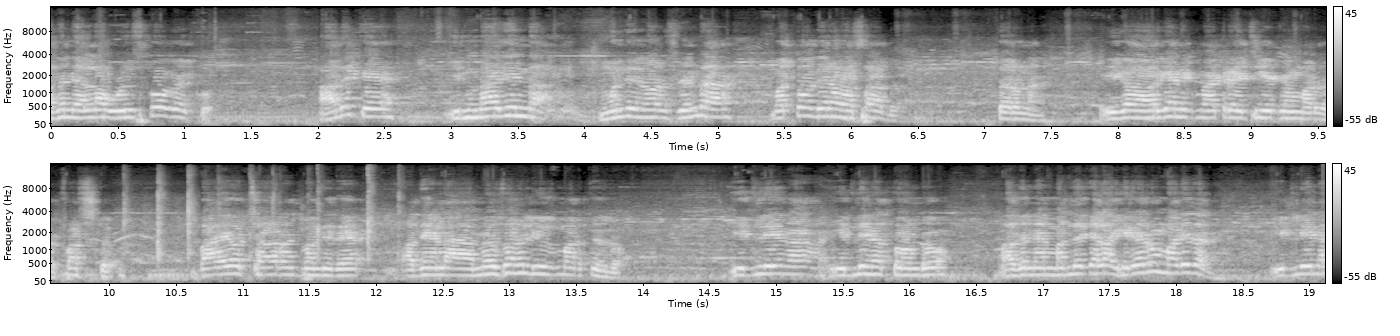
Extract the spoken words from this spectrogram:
ಅದನ್ನೆಲ್ಲ ಉಳಿಸ್ಕೋಬೇಕು. ಅದಕ್ಕೆ ಇನ್ನಾಗಿಂದ, ಮುಂದಿನ ವರ್ಷದಿಂದ ಮತ್ತೊಂದಿನ ಹೊಸದು. ತರುಣ. ಈಗ ಆರ್ಗ್ಯಾನಿಕ್ ಮ್ಯಾಟ್ರ್ ಹೆಚ್ಚಿಗೆ ಮಾಡಬೇಕು. ಫಸ್ಟ್ ಬಯೋ ಚಾರ್ ಅಂತ ಬಂದಿದೆ. ಅದನ್ನೆಲ್ಲ ಅಮೆಝಾನಲ್ಲಿ ಯೂಸ್ ಮಾಡ್ತಿದ್ರು. ಇಡ್ಲಿನ ಇಡ್ಲಿನ ತೊಗೊಂಡು ಅದನ್ನ ಮೊದಲಿಗೆಲ್ಲ ಹಿರಿಯರು ಮಾಡಿದ್ದಾರೆ. ಇಡ್ಲಿನ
